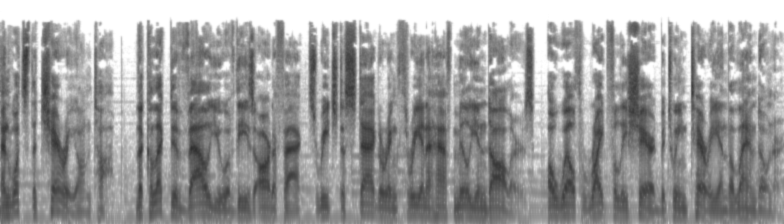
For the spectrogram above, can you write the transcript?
And what's the cherry on top? The collective value of these artifacts reached a staggering $3.5 million, a wealth rightfully shared between Terry and the landowner.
